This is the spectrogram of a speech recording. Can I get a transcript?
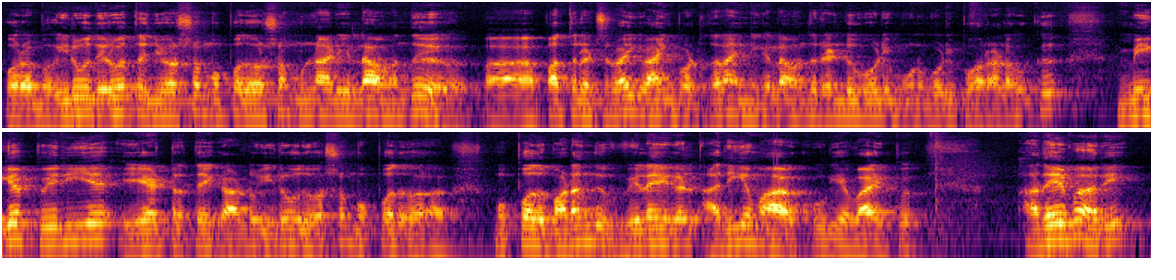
ஒரு இருபது இருபத்தஞ்சி வருஷம் முப்பது வருஷம் முன்னாடியெல்லாம் வந்து பத்து லட்ச ரூபாய்க்கு வாங்கி போட்டதெல்லாம் இன்றைக்கெல்லாம் வந்து ரெண்டு கோடி மூணு கோடி போகிற அளவுக்கு மிகப்பெரிய ஏற்றத்தை காட்டும். இருபது வருஷம் முப்பது முப்பது மடங்கு விலைகள் அதிகமாகக்கூடிய வாய்ப்பு. அதே மாதிரி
